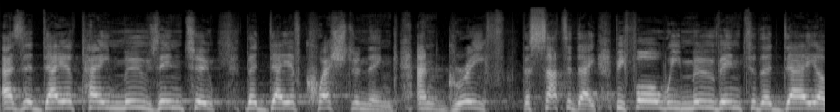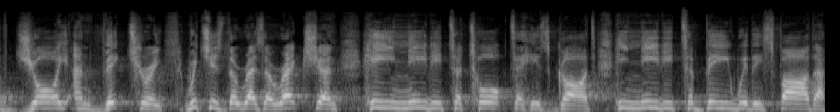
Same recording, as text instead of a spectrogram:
as the day of pain moves into the day of questioning and grief the Saturday, before we move into the day of joy and victory, which is the resurrection, he needed to talk to God. He needed to be with his Father.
